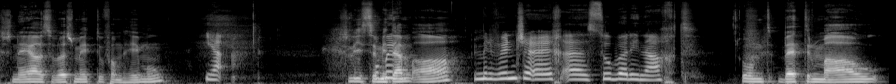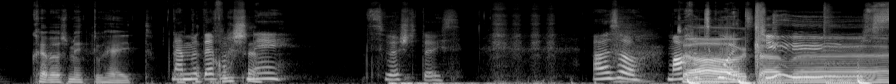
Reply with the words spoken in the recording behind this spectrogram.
Schnee als Waschmittel vom Himmel. ja. Schließen mit wir- dem an. Wir wünschen euch eine saubere Nacht. Und wenn ihr mal kein Waschmittel habt, Nehmt einfach raus. Schnee. Das wünscht uns. Also, macht's Ciao gut. zusammen. Tschüss.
